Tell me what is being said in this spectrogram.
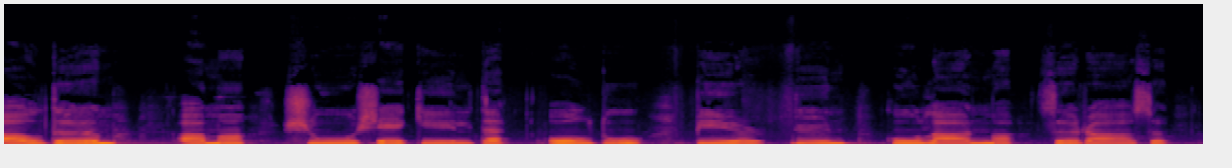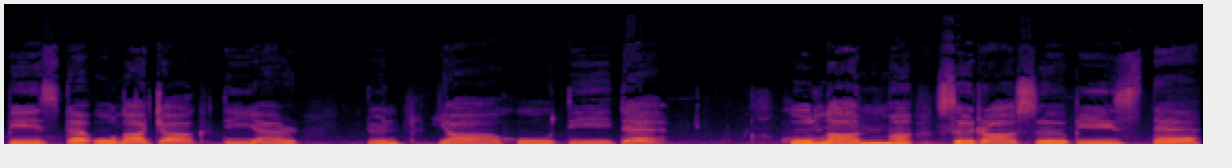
aldım ama şu şekilde oldu. Bir gün kullanma sırası bizde olacak. Diğer gün Yahudi'de. Kullanma sırası bizde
